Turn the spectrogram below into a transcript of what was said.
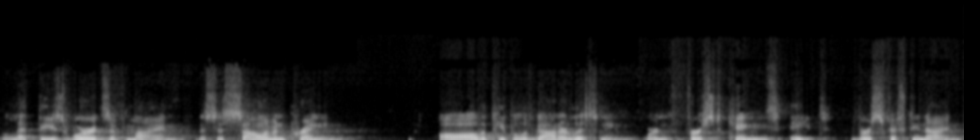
Let these words of mine, this is Solomon praying. All the people of God are listening. We're in 1 Kings 8, verse 59.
